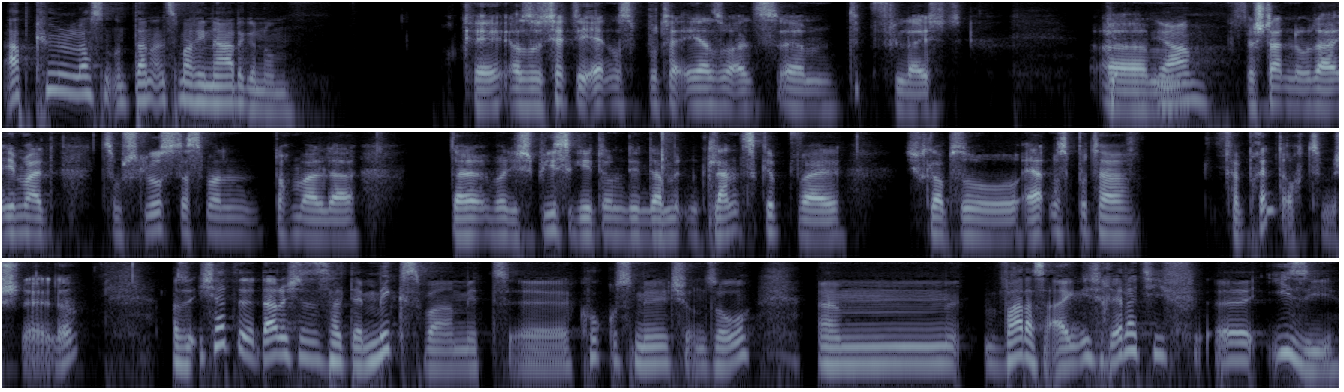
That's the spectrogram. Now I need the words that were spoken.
abkühlen lassen und dann als Marinade genommen. Okay, also ich hätte die Erdnussbutter eher so als ähm, Dip vielleicht ähm, ja, verstanden oder eben halt zum Schluss, dass man doch mal da, da über die Spieße geht und den damit einen Glanz gibt, weil ich glaube, so Erdnussbutter verbrennt auch ziemlich schnell, ne? Also ich hatte, dadurch, dass es halt der Mix war mit äh, Kokosmilch und so, ähm, war das eigentlich relativ äh, easy.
